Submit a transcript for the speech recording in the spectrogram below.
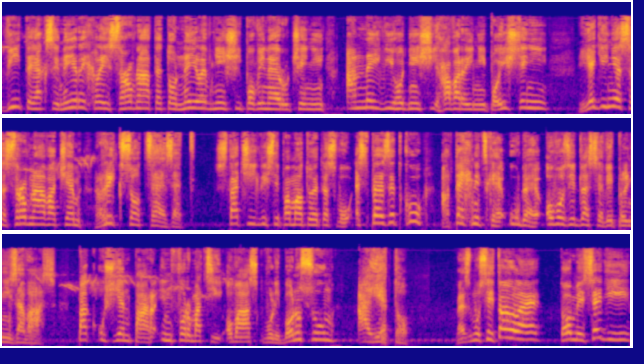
Víte, jak si nejrychleji srovnáte to nejlevnější povinné ručení a nejvýhodnější havarijní pojištění? Jedině se srovnávačem Rixo.cz. Stačí, když si pamatujete svou SPZ a technické údaje o vozidle se vyplní za vás. Pak už jen pár informací o vás kvůli bonusům a je to. Vezmu si tohle, to mi sedí.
